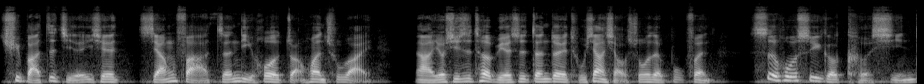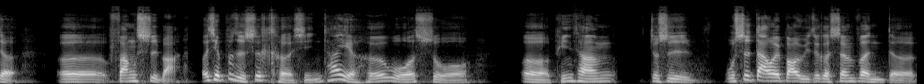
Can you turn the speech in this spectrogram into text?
去把自己的一些想法整理或转换出来。那尤其是特别是针对图像小说的部分，似乎是一个可行的呃方式吧。而且不只是可行，它也和我所呃平常就是不是大卫鲍鱼这个身份的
